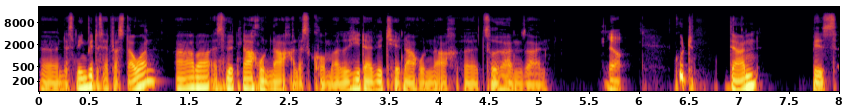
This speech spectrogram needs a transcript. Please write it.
Äh, deswegen wird es etwas dauern, aber es wird nach und nach alles kommen. Also jeder wird hier nach und nach äh, zu hören sein. ja. Gut, dann bis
